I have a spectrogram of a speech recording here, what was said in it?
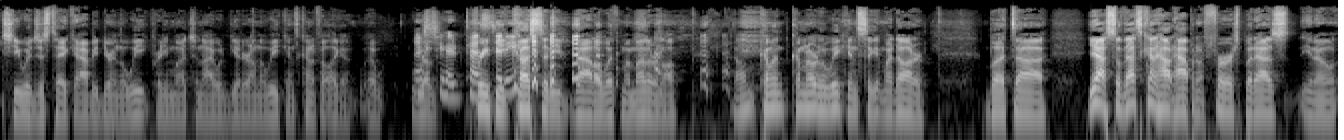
she would just take Abby during the week pretty much, and I would get her on the weekends. Kind of felt like a, a, A shared creepy custody. custody battle with my mother-in-law. I'm coming coming over the weekends to get my daughter. But uh, yeah, so that's kind of how it happened at first. But as you know,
